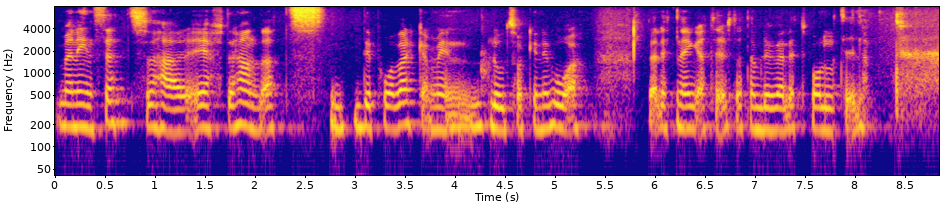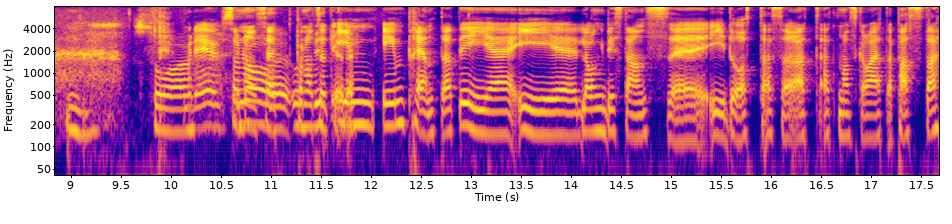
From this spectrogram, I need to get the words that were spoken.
men insett så här i efterhand att det påverkar min blodsockernivå väldigt negativt, att den blir väldigt volatil. Mm. Så Men det är som något sätt, på något sätt in, inpräntat i, i långdistansidrott, alltså att, att man ska äta pasta.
